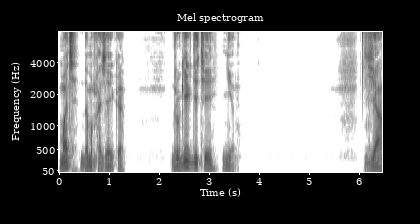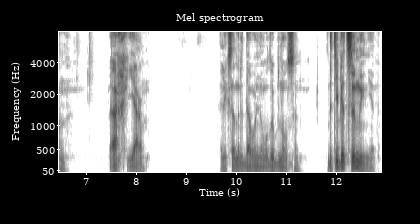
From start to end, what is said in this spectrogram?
Мать – домохозяйка. Других детей нет. Ян. Ах, Ян. Александр довольно улыбнулся. Да тебе цены нет.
